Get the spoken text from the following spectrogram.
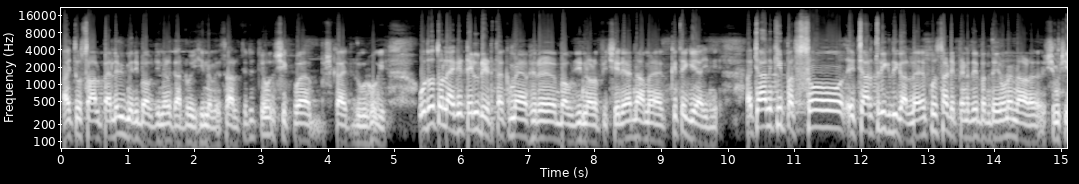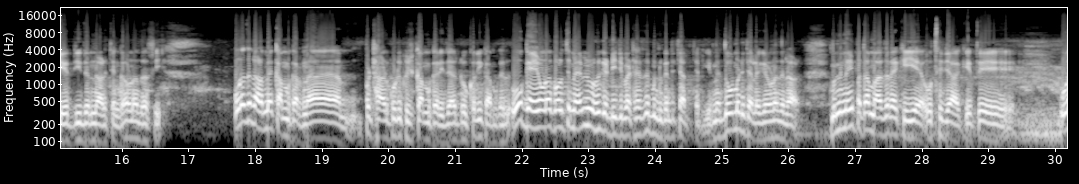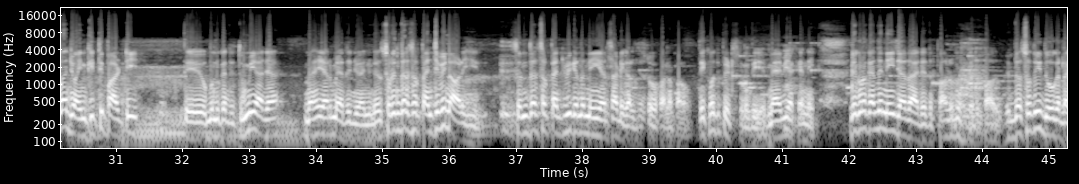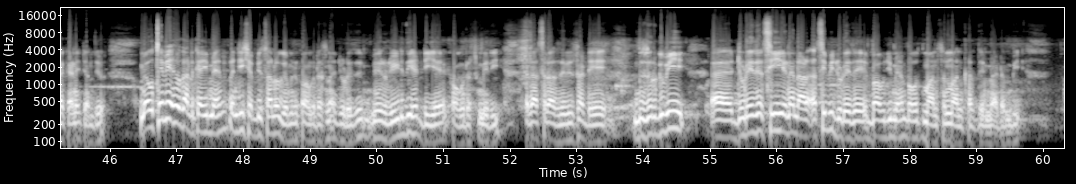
ਅੱਜ ਤੋਂ ਸਾਲ ਪਹਿਲੇ ਵੀ ਮੇਰੀ ਬਾਬੂ ਜੀ ਨਾਲ ਗੱਲ ਹੋਈ ਸੀ ਨਵੇਂ ਸਾਲ ਚ, ਤੇ ਉਹ ਸ਼ਿਕਵਾ ਸ਼ਿਕਾਇਤ ਦੂਰ ਹੋ ਗਈ। ਉਦੋਂ ਤੋਂ ਲੈ ਕੇ ਟਿਲ ਡੇਟ ਤੱਕ ਮੈਂ ਫਿਰ ਬਾਬੂ ਜੀ ਨਾਲ ਪਿੱਛੇ ਰਿਹਾ, ਨਾ ਮੈਂ ਕਿਤੇ ਗਿਆ ਹੀ ਨਹੀਂ। ਅਚਾਨਕ ਹੀ ਪਰਸੋਂ, ਇਹ 4 ਤਰੀਕ ਦੀ ਗੱਲ ਹੈ ਕੁਝ ਸਾਡੇ ਪਿੰਡ ਦੇ ਬੰਦੇ ਉਹਨਾਂ ਨਾਲ, ਸ਼ਮਸ਼ੀਰ ਜੀ ਦੇ ਨਾਲ ਚੰਗਾ ਉਹਨਾਂ ਦਾ ਸੀ। ਉਹਨਾਂ ਦੇ ਨਾਲ ਮੈਂ ਕੰਮ ਕਰਨਾ, ਪਠਾਨਕੋਟ ਹੀ ਕੁਝ ਕੰਮ ਕਰੀਦਾ ਲੋਕਲ ਹੀ ਕੰਮ ਕਰੀਦਾ ਉਹ ਗਏ ਉਹਨਾਂ ਕੋਲ ਤੇ ਮੈਂ ਵੀ ਉਹੀ ਗੱਡੀ 'ਚ ਬੈਠਾ ਸੀ ਤੇ ਮੈਨੂੰ ਕਹਿੰਦੇ ਚੱਲ ਚੱਲੀਏ। ਮੈਂ 2 ਮਿੰਟ ਚਲੇ ਗਿਆ ਉਹਨਾਂ ਦੇ ਨਾਲ। ਮੈਨੂੰ ਨਹੀਂ ਪਤਾ ਮਾਜ਼ਰ ਹੈ ਕੀ ਹੈ ਉੱਥੇ ਜਾ ਕੇ ਤੇ ਉਹਨਾਂ ਜੁਆਇਨ ਕੀਤੀ ਪਾਰਟੀ ਤੇ ਉਹ ਮੈਨੂੰ ਕਹਿੰਦੇ, ਤੂੰ ਵੀ ਆ ਜਾ। ਮੈਂ ਕਿਹਾ, ਯਾਰ ਮੈਂ ਤੇ ਜੁਆਇਨ ਕਰ ਸੁਰਿੰਦਰ ਸਰਪੰਚ ਵੀ ਨਾਲ ਹੀ ਸੁਰਿੰਦਰ ਸਰਪੰਚ ਵੀ ਕਹਿੰਦਾ, ਨਹੀਂ ਯਾਰ, ਸਾਡੀ ਗੱਲ 'ਚ ਸੋਫਾ ਨਾ ਪਾਓ। ਦੇਖੋ ਉਹਦੀ ਪਿੱਠ ਸੁਣਦੀ ਹੈ। ਮੈਂ ਵੀ ਆਖਿਆ, ਨਹੀਂ। ਲੇਕਿਨ ਉਹ ਕਹਿੰਦੇ, ਨਹੀਂ, ਜ਼ਿਆਦਾ ਆ ਜੇ ਤਾਂ ਪਾ ਲਓ, ਮੈਂ ਕਿਹਾ ਪਾ ਲਓ। ਫਿਰ ਦੱਸੋ, ਤੁਸੀਂ ਦੋ ਗੱਲਾਂ ਕਹਿਣੀ ਚਾਹੁੰਦੇ ਹੋ? ਮੈਂ ਉੱਥੇ ਵੀ ਇਹੋ ਗੱਲ ਕਹੀ, ਮੈਂ ਵੀ 25 26 ਸਾਲ ਹੋ ਗਏ ਮੈਨੂੰ ਕਾਂਗਰਸ ਨਾਲ ਜੁੜੇ ਤੇ ਮੇਰੀ ਰੀੜ ਦੀ ਹੱਡੀ ਹੈ, ਕਾਂਗਰਸ ਮੇਰੀ, ਰਸ ਰਸ ਦੇ ਵੀ ਸਾਡੇ ਬਜ਼ੁਰਗ ਵੀ ਜੁੜੇ ਦੇ ਸੀ, ਇਹਨਾਂ ਨਾਲ ਅਸੀਂ ਵੀ ਜੁੜੇ ਦੇ। ਬਾਬੂ ਜੀ, ਮੈਂ ਕਿਹਾ, ਬਹੁਤ ਮਾਨ ਸਨਮਾਨ ਕਰਦੇ ਮੈਡਮ ਵੀ।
